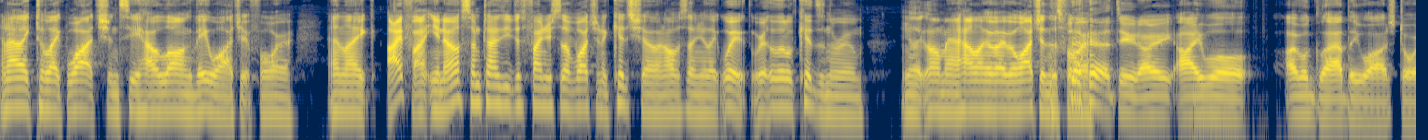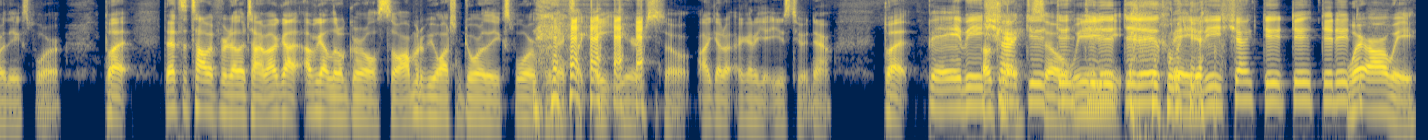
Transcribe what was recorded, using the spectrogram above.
And I like to like watch and see how long they watch it for. And like I find, you know, sometimes you just find yourself watching a kids show and all of a sudden you're like, wait, we're the little kids in the room. And you're like, oh man, how long have I been watching this for? Dude, I I will I will gladly watch Dora the Explorer. But that's a topic for another time. I've got I've got little girls, so I'm gonna be watching Dora the Explorer for the next like eight years. So I gotta I gotta get used to it now. But Baby Okay, shark, do so do we- do do do. Baby shark, do do do do. where are we?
